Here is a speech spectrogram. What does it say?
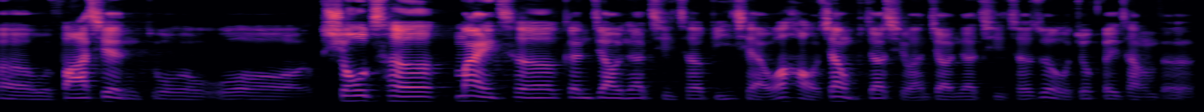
呃，我发现我我修车、卖车跟教人家骑车比起来，我好像比较喜欢教人家骑车，所以我就非常的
